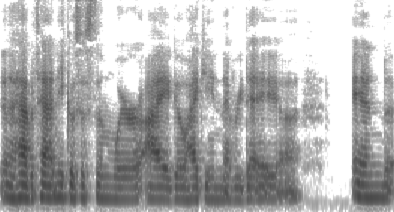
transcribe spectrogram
habitat and ecosystem where I go hiking every day, uh, and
